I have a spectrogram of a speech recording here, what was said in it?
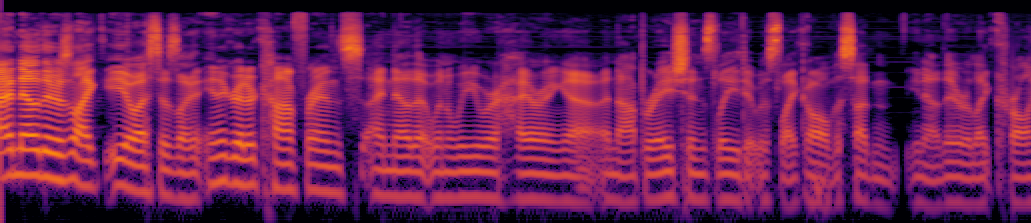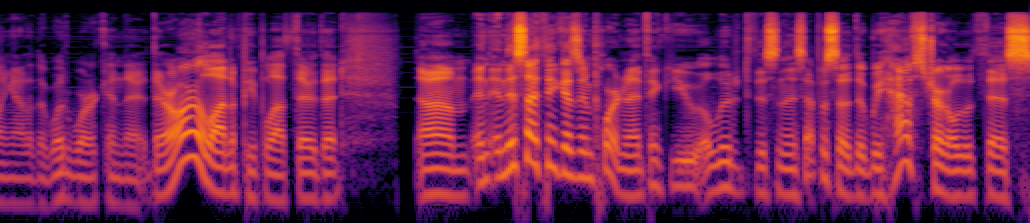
I know there's like EOS does like an integrator conference. I know that when we were hiring a, an operations lead, it was like all of a sudden, you know, they were like crawling out of the woodwork, and there there are a lot of people out there that. Um, and, and this I think is important. I think you alluded to this in this episode that we have struggled with this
